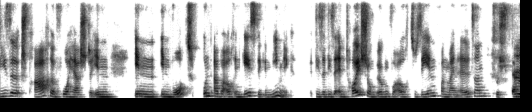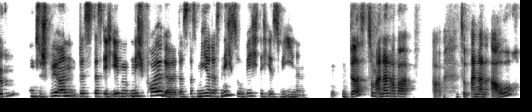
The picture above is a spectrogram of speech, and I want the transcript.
diese Sprache vorherrschte in, in, in Wort und aber auch in Gestik, in Mimik. Diese, diese Enttäuschung irgendwo auch zu sehen von meinen Eltern. Zu spüren. Um zu spüren, dass, dass ich eben nicht folge, dass, dass mir das nicht so wichtig ist wie ihnen. Das zum anderen aber, äh, zum anderen auch,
